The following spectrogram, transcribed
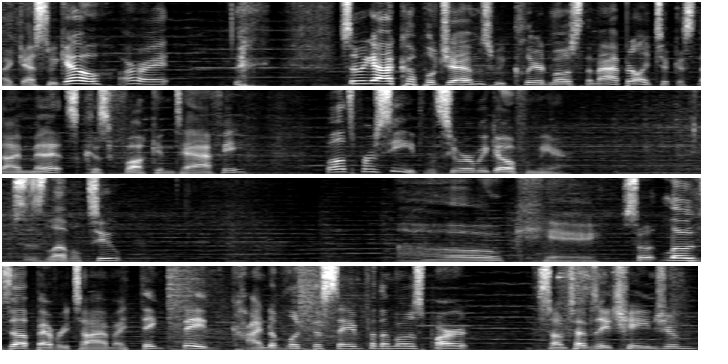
I guess we go. Alright. so we got a couple gems. We cleared most of the map. It only took us nine minutes, because fucking Taffy. But let's proceed. Let's see where we go from here. This is level two. Okay. So it loads up every time. I think they kind of look the same for the most part. Sometimes they change them.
